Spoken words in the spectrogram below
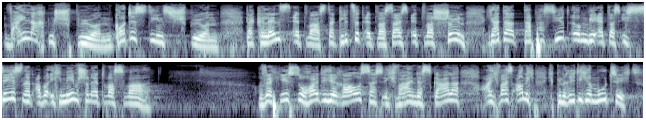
Weihnachten spüren, Gottesdienst spüren. Da glänzt etwas, da glitzert etwas, da ist etwas schön. Ja, da, da passiert irgendwie etwas. Ich sehe es nicht, aber ich nehme schon etwas wahr. Und vielleicht gehst du heute hier raus, sagst, ich war in der Skala, oh, ich weiß auch nicht, ich bin richtig ermutigt.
